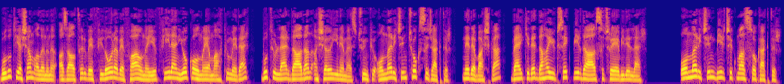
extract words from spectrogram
bulut yaşam alanını azaltır ve flora ve faunayı fiilen yok olmaya mahkum eder, bu türler dağdan aşağı inemez çünkü onlar için çok sıcaktır, ne de başka, belki de daha yüksek bir dağa sıçrayabilirler. Onlar için bir çıkmaz sokaktır.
